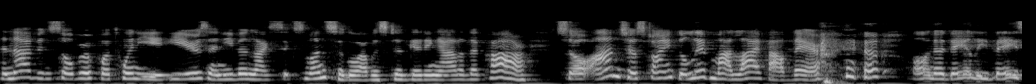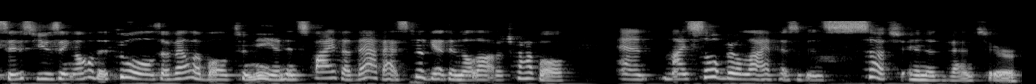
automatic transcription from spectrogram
And I've been sober for 28 years, and even like six months ago, I was still getting out of the car. So I'm just trying to live my life out there on a daily basis using all the tools available to me. And in spite of that, I still get in a lot of trouble. And my sober life has been such an adventure.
